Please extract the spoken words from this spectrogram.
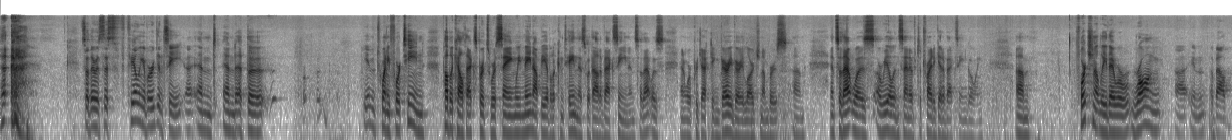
So there was this feeling of urgency, uh, and, and at the, in 2014, public health experts were saying we may not be able to contain this without a vaccine. And so that was, and we're projecting very, very large numbers. Um, and so that was a real incentive to try to get a vaccine going. Um, fortunately, they were wrong uh, in about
